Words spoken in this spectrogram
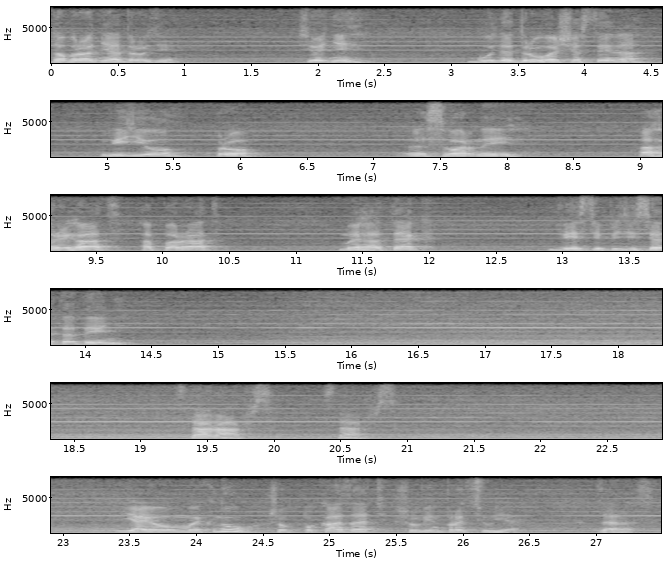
Доброго дня, друзі! Сьогодні буде друга частина відео про е, сварний агрегат, апарат Мегатек 251 Старарс. Старс. Я його вмикнув, щоб показати, що він працює зараз.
